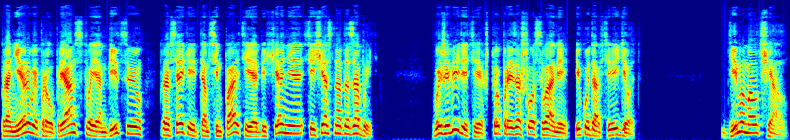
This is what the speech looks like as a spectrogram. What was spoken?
Про нервы, про упрямство и амбицию про всякие там симпатии и обещания сейчас надо забыть. Вы же видите, что произошло с вами и куда все идет. Дима молчал.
